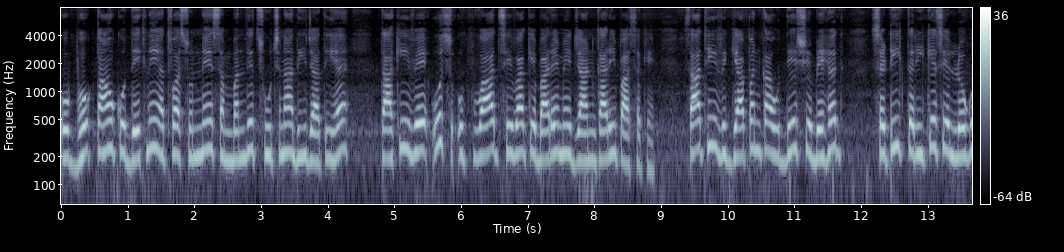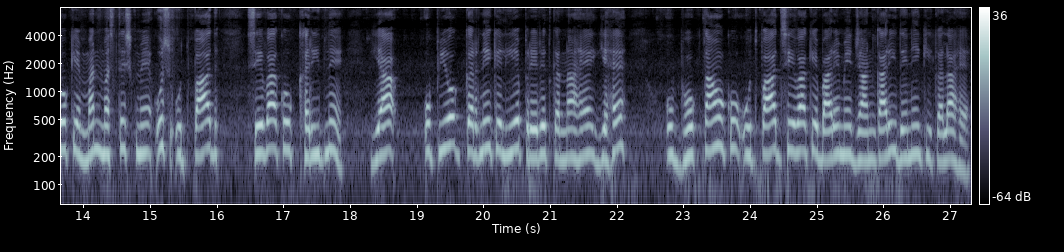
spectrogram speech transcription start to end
उपभोक्ताओं को देखने अथवा सुनने संबंधित सूचना दी जाती है, ताकि वे उस उपवाद सेवा के बारे में जानकारी पा सकें। साथ ही विज्ञापन का उद्देश्य बेहद सटीक तरीके से लोगों के मन मस्तिष्क में उस उत्पाद सेवा को खरीदने या उपयोग करने के लिए प्रेरित करना है। यह उपभोक्ताओं को उत्पाद सेवा के बारे में जानकारी देने की कला है।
